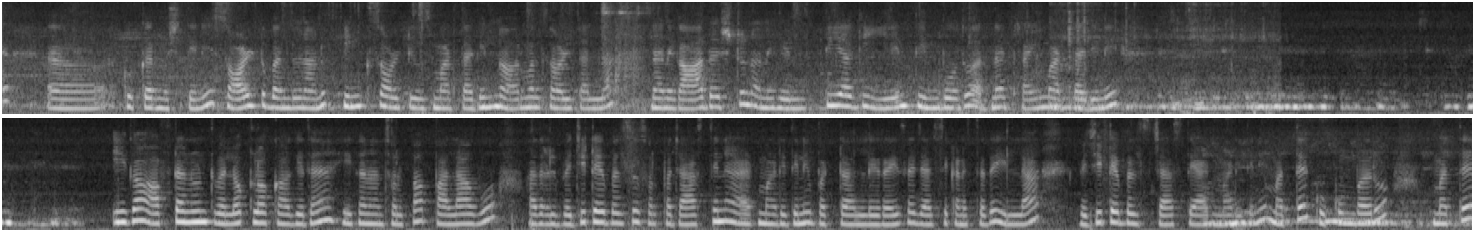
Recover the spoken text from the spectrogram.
ಕುಕ್ಕರ್ ಮುಚ್ತೀನಿ ಸಾಲ್ಟ್ ಬಂದು ನಾನು ಪಿಂಕ್ ಸಾಲ್ಟ್ ಯೂಸ್ ಮಾಡ್ತಾ ಇದ್ದೀನಿ. ನಾರ್ಮಲ್ ಸಾಲ್ಟ್ ಅಲ್ಲ. ನನಗೆ ಆದಷ್ಟು ನಾನು ಹೆಲ್ತಿಯಾಗಿ ಏನು ತಿನ್ಬೋದು ಅದನ್ನ ಟ್ರೈ ಮಾಡ್ತಾ ಈಗ ಆಫ್ಟರ್ನೂನ್ ಟ್ವೆಲ್ ಓ ಕ್ಲಾಕ್ ಆಗಿದೆ. ಈಗ ನಾನು ಸ್ವಲ್ಪ ಪಲಾವು, ಅದರಲ್ಲಿ ವೆಜಿಟೇಬಲ್ಸು ಸ್ವಲ್ಪ ಜಾಸ್ತಿನೇ ಆ್ಯಡ್ ಮಾಡಿದ್ದೀನಿ ಬಟ್ ಅಲ್ಲಿ ರೈಸೇ ಜಾಸ್ತಿ ಕಾಣಿಸ್ತದೆ. ಇಲ್ಲ ವೆಜಿಟೇಬಲ್ಸ್ ಜಾಸ್ತಿ ಆ್ಯಡ್ ಮಾಡಿದ್ದೀನಿ. ಮತ್ತು ಕುಕುಂಬರು ಮತ್ತು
